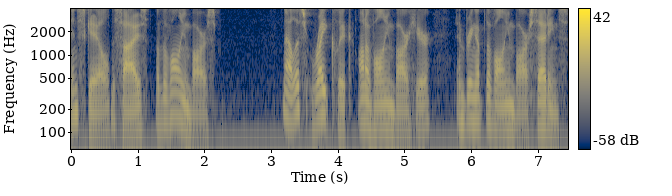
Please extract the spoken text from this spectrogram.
and scale the size of the volume bars. Now let's right click on a volume bar here and bring up the volume bar settings.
